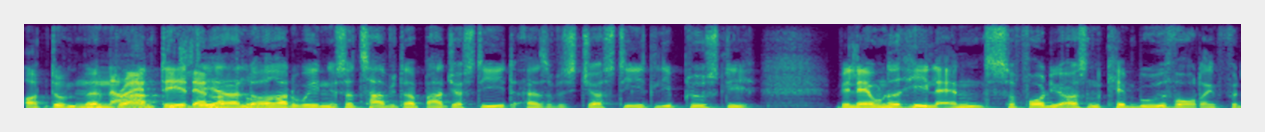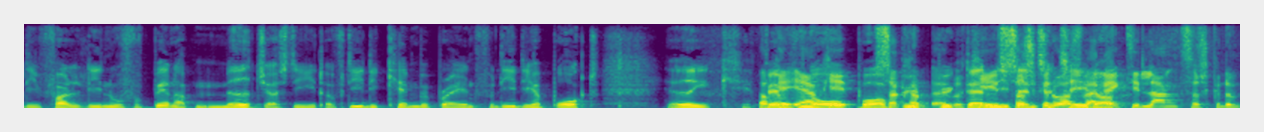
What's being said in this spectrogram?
og du, Nej, brand, det, de det er lodret uenig. Så tager vi da bare Just Eat. Altså hvis Just Eat lige pludselig vil lave noget helt andet, så får de også en kæmpe udfordring, fordi folk lige nu forbinder dem med Just Eat, og fordi de er kæmpe brand, fordi de har brugt, jeg ved ikke, 15 okay, ja, okay. år på at bygge, kan, bygge okay, den identitet op. Så skal du også være op. rigtig langt, så skal du,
